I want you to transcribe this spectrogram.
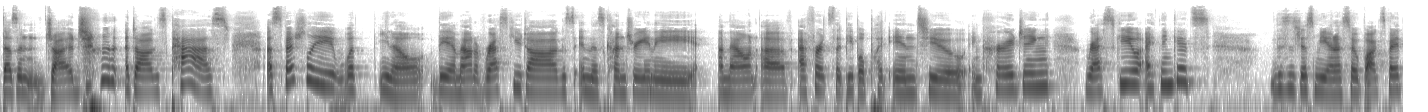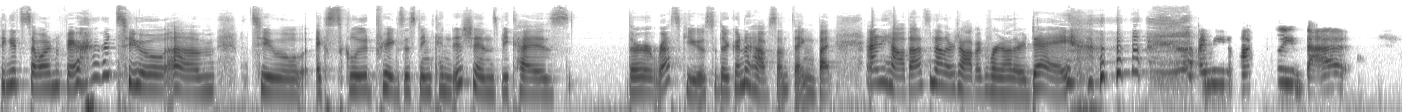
doesn't judge a dog's past, especially with, you know, the amount of rescue dogs in this country and the amount of efforts that people put into encouraging rescue. I think it's this is just me on a soapbox, but I think it's so unfair to um, to exclude pre-existing conditions because they're rescues, so they're going to have something. But anyhow, that's another topic for another day. I mean, honestly, that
